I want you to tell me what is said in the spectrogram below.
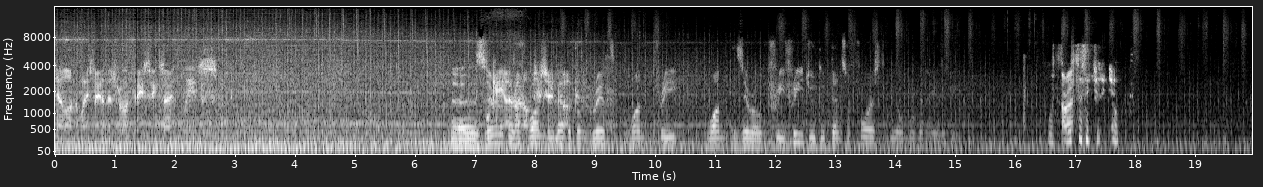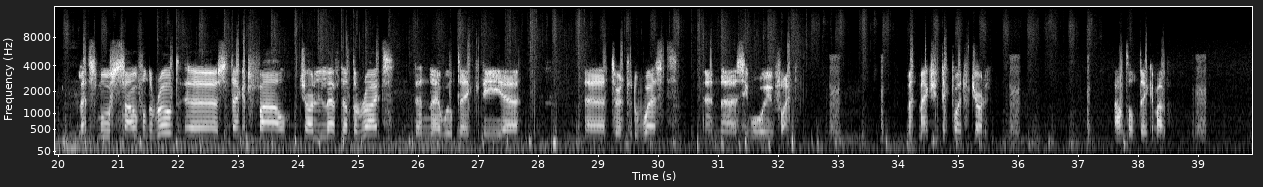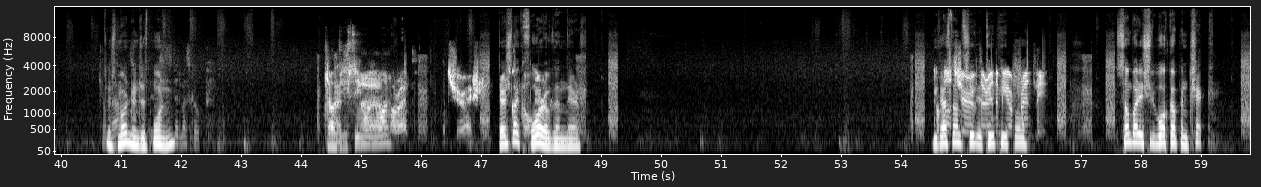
Tell on the west side of this road facing south, please. Uh, zero, Okay, I is one, we soon, landed on grid 131033 due to dense of forest. We'll move in ASAP. What's, Alright. what's the situation? Oh, Let's move south on the road. Uh, staggered file. Charlie left, Delta right. Then uh, we'll take the uh, uh, turn to the west and uh, see what we find. Ma- Max should take point for Charlie. Anton, take him out. There's that. more than just one. the Damascope. John, do you see more than Uh, one? Alright. Not sure actually. There's like four of them there. You I'm guys don't sure see the two people. Somebody should walk up and check. Uh,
